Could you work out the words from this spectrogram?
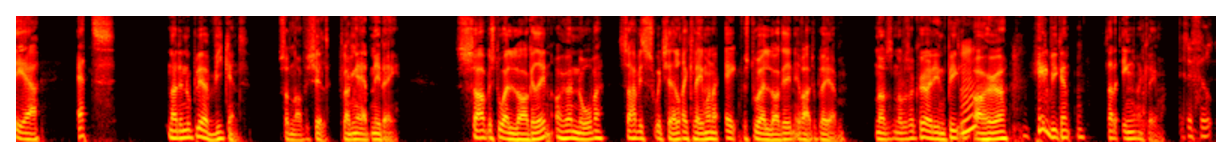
det er, at når det nu bliver weekend, sådan officielt, kl. 18 i dag, så hvis du er logget ind og hører Nova, så har vi switchet alle reklamerne af, hvis du er logget ind i Radioplay-appen. Når, du- når du så kører i din bil mm. og hører hele weekenden, så er der ingen reklamer. Det er fedt.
